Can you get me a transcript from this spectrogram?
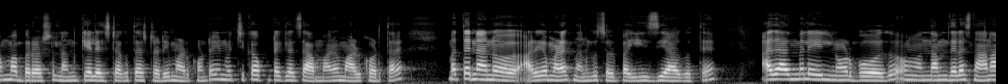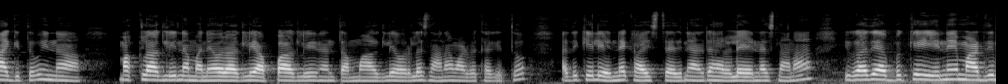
ಅಮ್ಮ ಬರೋ ಅಷ್ಟ್ರಲ್ಲಿ ನನ್ನ ಕೈಲಿ ಎಷ್ಟಾಗುತ್ತೋ ಅಷ್ಟು ರೆಡಿ ಮಾಡಿಕೊಂಡ್ರೆ. ಇನ್ನು ಚಿಕ್ಕ ಪುಟ್ಟ ಕೆಲಸ ಅಮ್ಮನೂ ಮಾಡಿಕೊಡ್ತಾರೆ. ಮತ್ತು ನಾನು ಅಡುಗೆ ಮಾಡೋಕ್ಕೆ ನನಗೂ ಸ್ವಲ್ಪ ಈಸಿ ಆಗುತ್ತೆ. ಅದಾದಮೇಲೆ ಇಲ್ಲಿ ನೋಡ್ಬೋದು ನಮ್ಮದೆಲ್ಲ ಸ್ನಾನ ಆಗಿತ್ತು. ಇನ್ನು ಮಕ್ಕಳಾಗಲಿ ನಮ್ಮ ಮನೆಯವರಾಗಲಿ, ಅಪ್ಪ ಆಗಲಿ ನನ್ನ ತಮ್ಮ ಆಗಲಿ, ಅವರೆಲ್ಲ ಸ್ನಾನ ಮಾಡಬೇಕಾಗಿತ್ತು. ಅದಕ್ಕೆ ಇಲ್ಲಿ ಎಣ್ಣೆ ಕಾಯಿಸ್ತಾ ಇದ್ದೀನಿ. ಅಂದರೆ ಹರಳೆ ಎಣ್ಣೆ ಸ್ನಾನ, ಯುಗಾದಿ ಹಬ್ಬಕ್ಕೆ ಏನೇ ಮಾಡಿದ್ವಿ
